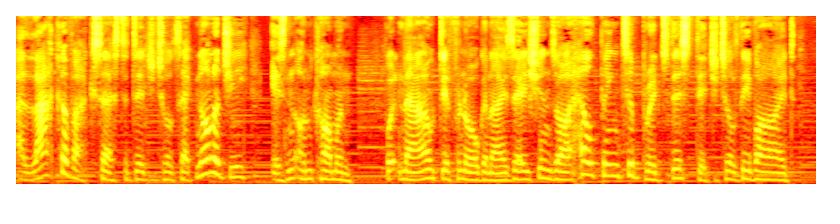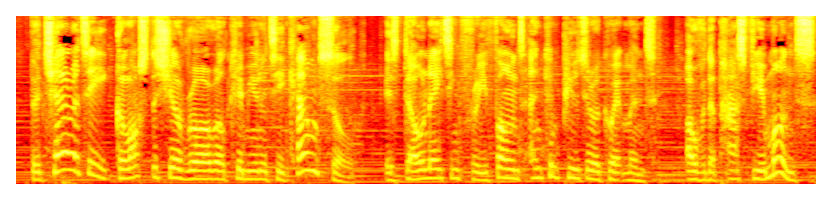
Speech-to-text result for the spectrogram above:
a lack of access to digital technology isn't uncommon. But now different organisations are helping to bridge this digital divide. The charity Gloucestershire Rural Community Council is donating free phones and computer equipment. Over the past few months,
